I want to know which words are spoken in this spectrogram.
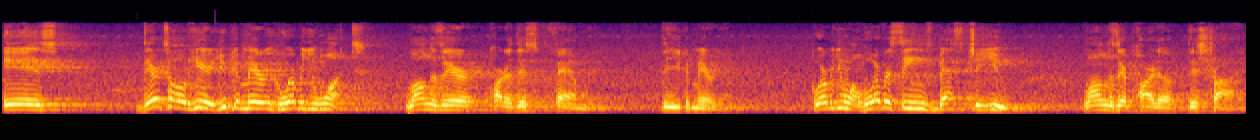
is they're told here you can marry whoever you want, long as they're part of this family, then you can marry them. Whoever you want, whoever seems best to you, long as they're part of this tribe.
